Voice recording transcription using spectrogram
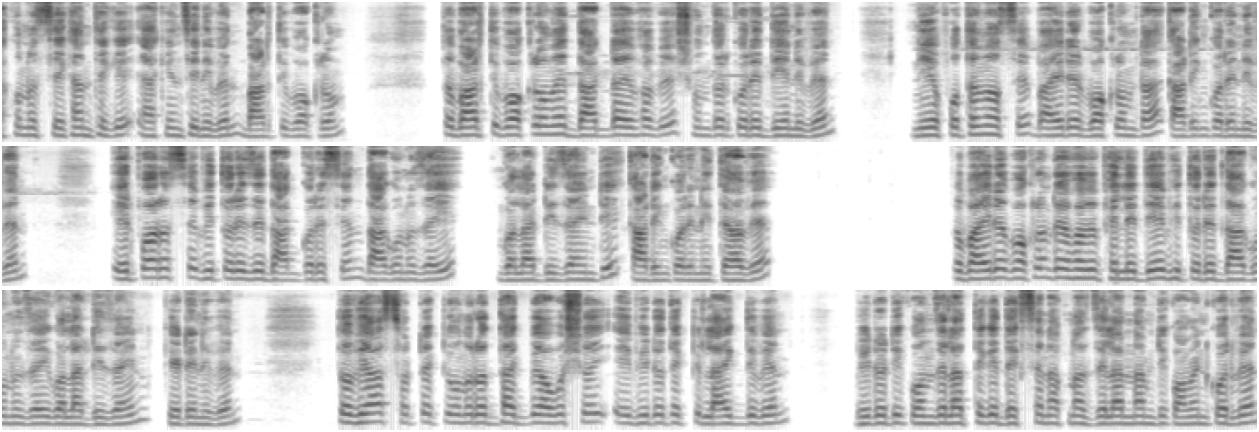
এখন হচ্ছে এখান থেকে এক ইঞ্চি নেবেন বাড়তি বক্রম। তো বাড়তি বক্রমের দাগটা এভাবে সুন্দর করে দিয়ে নেবেন। নিয়ে প্রথমে হচ্ছে বাইরের বক্রমটা কাটিং করে নেবেন। এরপর হচ্ছে ভিতরে যে দাগ করেছেন, দাগ অনুযায়ী গলার ডিজাইনটি কাটিং করে নিতে হবে। তো বাইরের বক্রমটা এভাবে ফেলে দিয়ে ভিতরের দাগ অনুযায়ী গলার ডিজাইন কেটে নেবেন। তো ভিয়াস ছোট্ট একটি অনুরোধ থাকবে অবশ্যই, এই ভিডিওতে একটি লাইক দেবেন। ভিডিওটি কোন জেলার থেকে দেখছেন, আপনার জেলার নামটি কমেন্ট করবেন।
